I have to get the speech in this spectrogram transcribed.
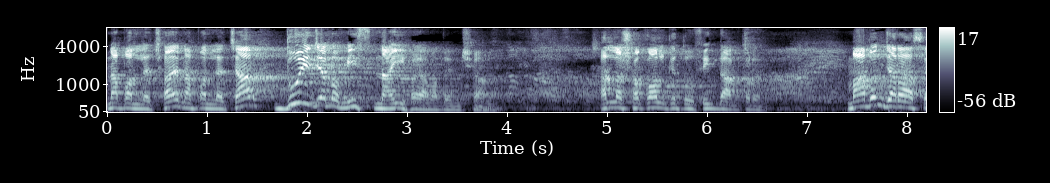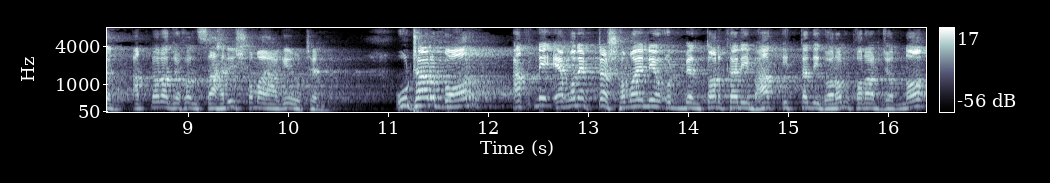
না পারলে ছয়, না পারলে চার, দুই যেন মিস নাই হয় আমাদের, ইনশাআল্লাহ। আল্লাহ সকলকে তৌফিক দান করেন। মা বোন যারা আছেন, আপনারা যখন সাহারির সময় আগে ওঠেন, উঠার পর আপনি এমন একটা সময় নিয়ে উঠবেন, তরকারি, ভাত ইত্যাদি গরম করার জন্য,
